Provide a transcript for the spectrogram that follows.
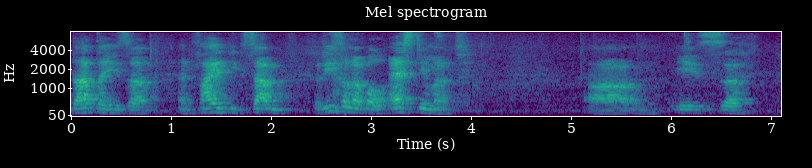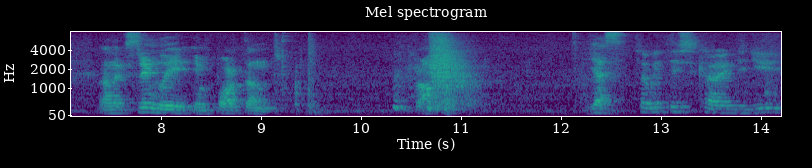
data is, uh, and finding some reasonable estimate um, is uh, an extremely important problem. Yes. So with this code, did you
